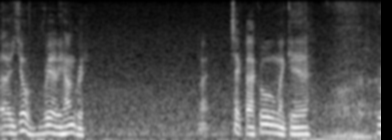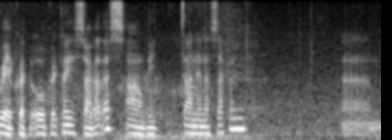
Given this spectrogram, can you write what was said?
Uh, you're really hungry. Right, take back all my gear. Re-equip it all quickly. Sorry about this. I'll be done in a second. Um,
